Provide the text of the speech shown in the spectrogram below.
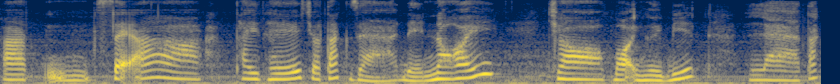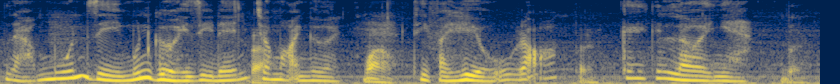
à, sẽ thay thế cho tác giả để nói cho mọi người biết là tác giả muốn gì muốn gửi gì đến right. cho mọi người wow. thì phải hiểu rõ right. cái cái lời nhạc right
